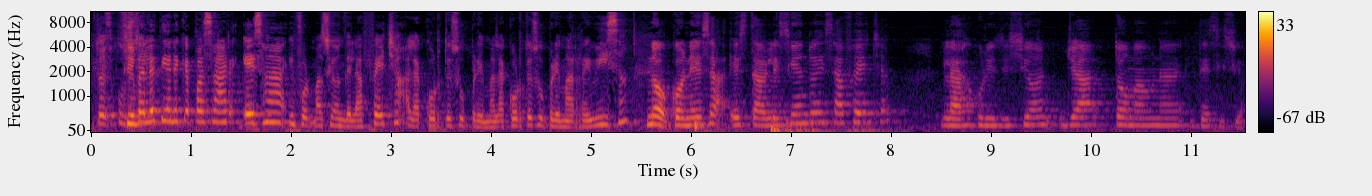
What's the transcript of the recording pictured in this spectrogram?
Entonces, usted le tiene que pasar esa información de la fecha a la Corte Suprema. La Corte Suprema revisa No, con esa, estableciendo esa fecha, la jurisdicción ya toma una decisión.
